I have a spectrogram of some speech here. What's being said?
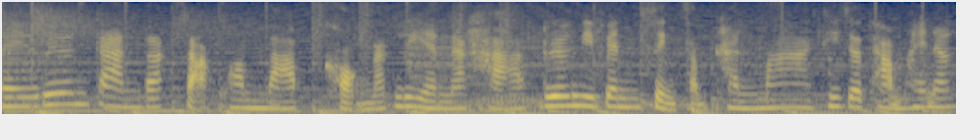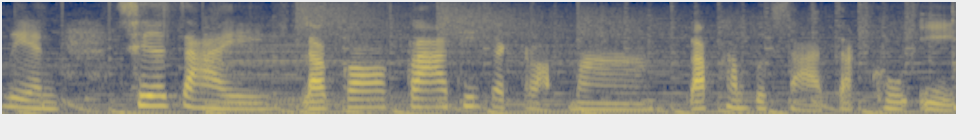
ในเรื่องการรักษาความลับของนักเรียนนะคะ เรื่องนี้เป็นสิ่งสำคัญมากที่จะทำให้นักเรียนเชื่อใจ แล้วก็กล้าที่จะกลับมารับคำปรึกษาจากครูอีก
